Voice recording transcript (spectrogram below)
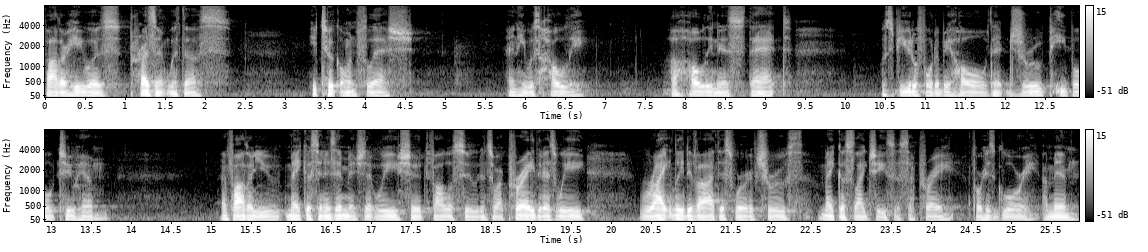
Father, He was present with us. He took on flesh, and He was holy, a holiness that was beautiful to behold, that drew people to Him. And Father, you make us in his image that we should follow suit. And so I pray that as we rightly divide this word of truth, make us like Jesus. I pray for his glory. Amen.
